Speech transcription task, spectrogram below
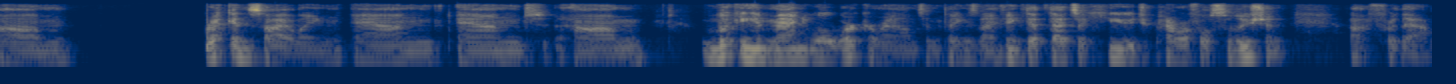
um, reconciling and and um, looking at manual workarounds and things. And I think that that's a huge, powerful solution uh, for that.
